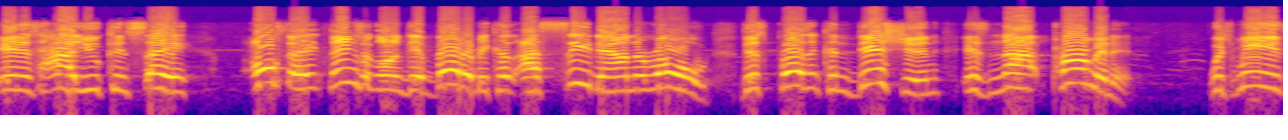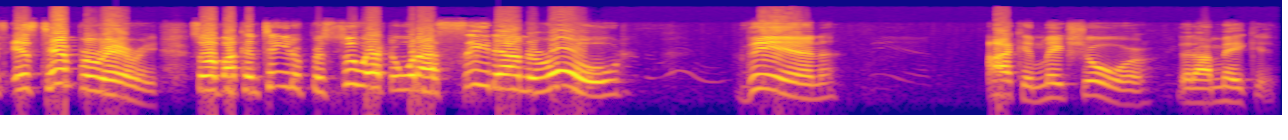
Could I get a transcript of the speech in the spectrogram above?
It is how you can say, okay, things are going to get better because I see down the road. This present condition is not permanent, which means it's temporary. So if I continue to pursue after what I see down the road, then I can make sure that I make it.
